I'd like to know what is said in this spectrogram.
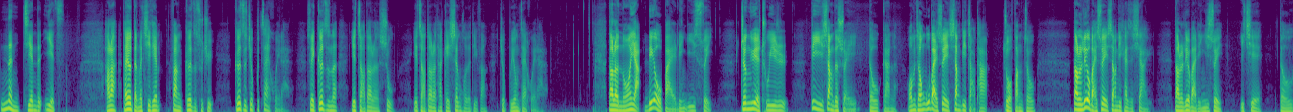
嫩尖的叶子。好了，他又等了七天，放鸽子出去，鸽子就不再回来了，所以鸽子呢也找到了树，也找到了它可以生活的地方，就不用再回来了。到了挪亚六百零一岁正月初一日，地上的水都干了。我们从五百岁，上帝找他做方舟；到了六百岁，上帝开始下雨；到了六百零一岁，一切都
